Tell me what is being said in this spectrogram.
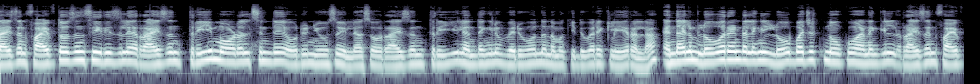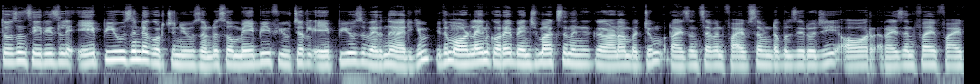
റൈസൺ ഫൈവ് തൗസൻഡ് സീരീസിലെ റൈസൺ ത്രീ മോഡൽസിന്റെ ഒരു ന്യൂസും ഇല്ല. സോ റൈസൺ ത്രീയിൽ എന്തെങ്കിലും വരുമോ എന്ന് നമുക്ക് ഇതുവരെ ക്ലിയർ അല്ല. എന്തായാലും ലോവർ എൻഡ് അല്ലെങ്കിൽ ലോ ബജറ്റ് നോക്കുവാണെങ്കിൽ റൈസൺ ഫൈവ് തൗസൻഡ് സീരീസിലെ എ പി യുസിന്റെ കുറച്ച് ന്യൂസ് ഉണ്ട്. സോ മേ ബി ഫ്യൂച്ചറിൽ എ പി യുസ് വരുന്നതായിരിക്കും. ഇതും ഓൺലൈൻ കുറെ ബെഞ്ച് മാർക്സ് നിങ്ങൾക്ക് കാണാൻ പറ്റും. Ryzen seven five seven double zero G or Ryzen five five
